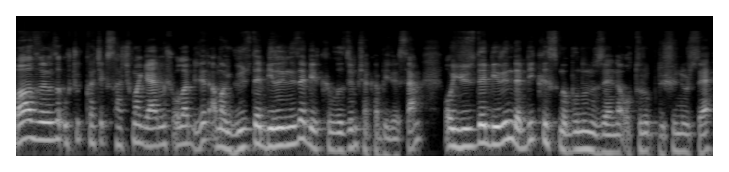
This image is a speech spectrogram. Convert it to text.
Bazılarınıza uçuk kaçık saçma gelmiş olabilir ama yüzde birinize bir kıvılcım çakabilirsem, o yüzde birin de bir kısmı bunun üzerine oturup düşünürse,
